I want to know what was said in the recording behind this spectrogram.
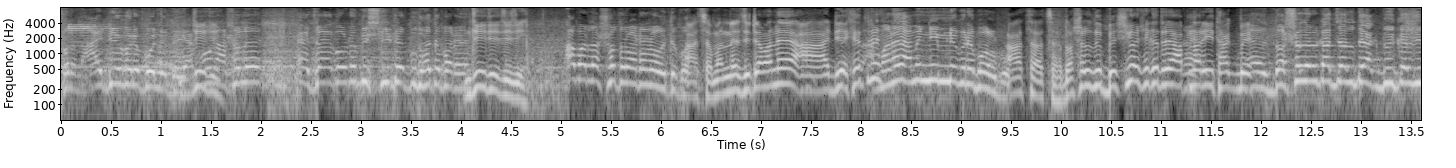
শোনেন আইডিয়া করে বললে। আসলে এগারোটা বিশ লিটার দুধ হতে পারে। জি জি জি জি। আবার তার সতেরো আঠারো হতে পারে। আচ্ছা মানে যেটা মানে আইডিয়া ক্ষেত্রে? মানে আমি নিম্নে করে বলব। আচ্ছা আচ্ছা দর্শক যদি বেশি হয় সেক্ষেত্রে আপনারই থাকবে। হ্যাঁ, দর্শকের কাছে যদি এক দুই কেজি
